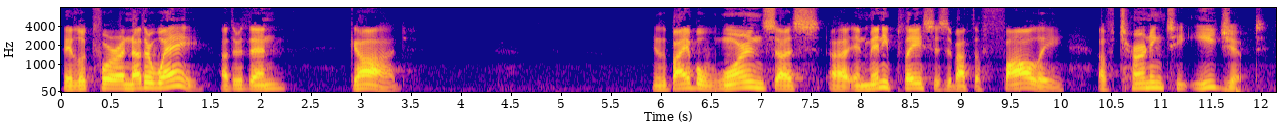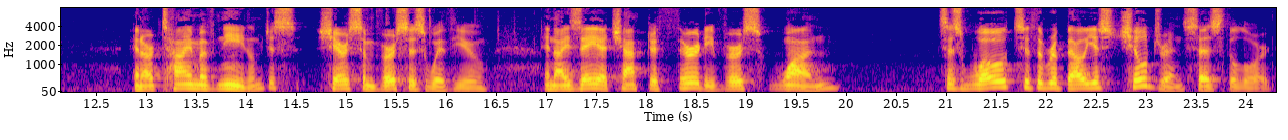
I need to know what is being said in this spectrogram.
They look for another way other than God. You know, the Bible warns us uh, in many places about the folly of turning to Egypt in our time of need. Let me just share some verses with you. In Isaiah chapter 30, verse 1, it says, Woe to the rebellious children, says the Lord,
